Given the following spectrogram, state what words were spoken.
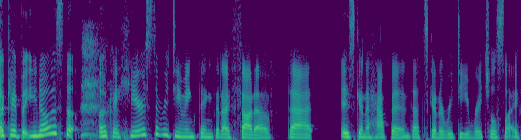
okay, but you know is the okay, here's the redeeming thing that I've thought of that is gonna happen that's gonna redeem Rachel's life.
